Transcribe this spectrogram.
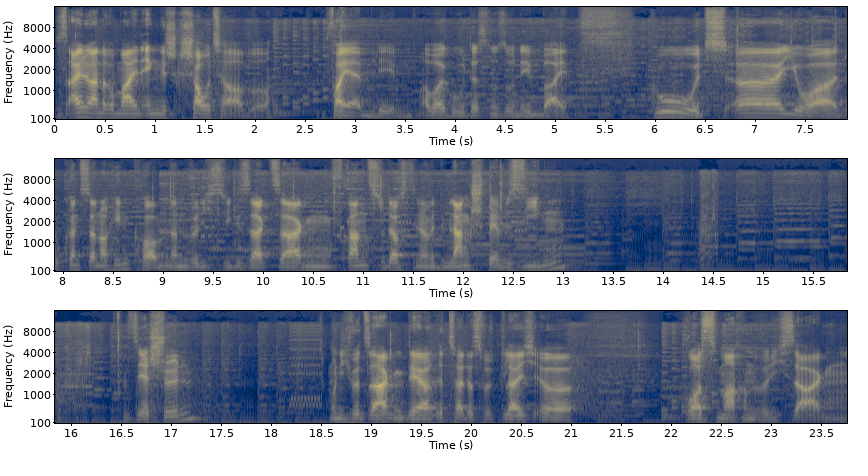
das ein oder andere Mal in Englisch geschaut habe. Feier im Leben. Aber gut, das nur so nebenbei. Gut, äh, joa, du kannst da noch hinkommen. Dann würde ich, wie gesagt, sagen, Franz, du darfst ihn dann mit dem Langspeer besiegen. Sehr schön. Und ich würde sagen, der Ritter, das wird gleich äh, Ross machen, würde ich sagen.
